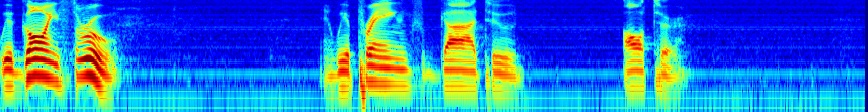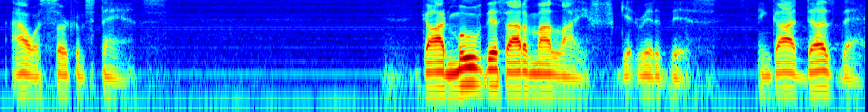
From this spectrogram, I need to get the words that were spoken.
we're going through and we're praying for God to alter our circumstance. God, move this out of my life. Get rid of this. And God does that,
